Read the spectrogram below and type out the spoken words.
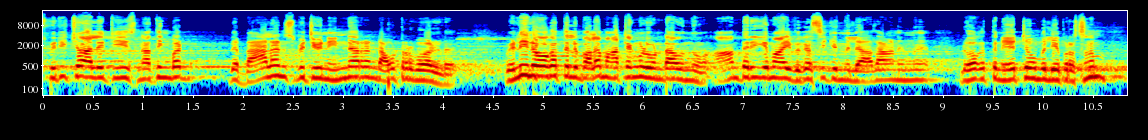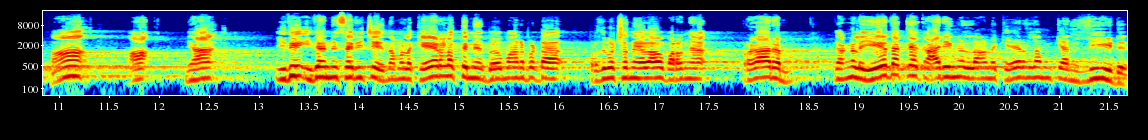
spirituality is nothing but the balance between inner and outer world വെളി ലോകത്തിൽ പല മാറ്റങ്ങളും ഉണ്ടാവുന്നു. ആന്തരികമായി വികസിക്കുന്നില്ല. അതാണ് ഇന്ന് ലോകത്തിന് ഏറ്റവും വലിയ പ്രശ്നം. ആ ഞാൻ ഇത് ഇതനുസരിച്ച് നമ്മൾ കേരളത്തിന് ബഹുമാനപ്പെട്ട പ്രതിപക്ഷ നേതാവ് പറഞ്ഞ പ്രകാരം ഞങ്ങൾ ഏതൊക്കെ കാര്യങ്ങളിലാണ് Keralam can lead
